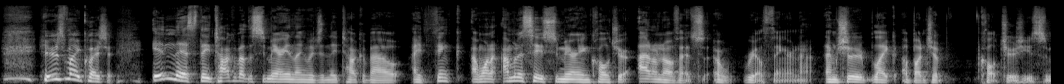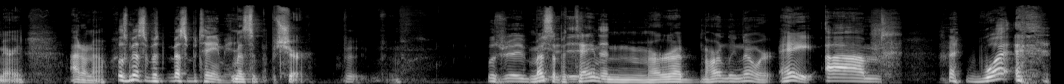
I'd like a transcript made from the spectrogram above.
here's my question. In this, they talk about the Sumerian language and they talk about, I think, I want to, I'm going to say Sumerian culture. I don't know if that's a real thing or not. I'm sure like a bunch of cultures use Sumerian. I don't know. It was Mesop- Mesopotamia. Mesop- sure. was Mesopotamia, her, I hardly know her. Hey, um, what?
